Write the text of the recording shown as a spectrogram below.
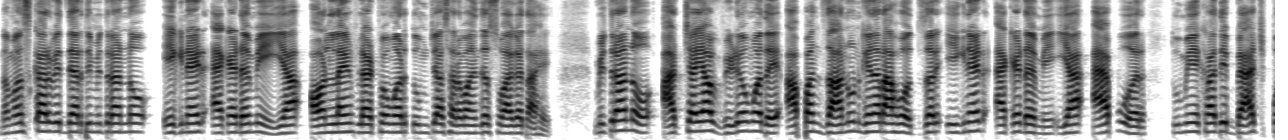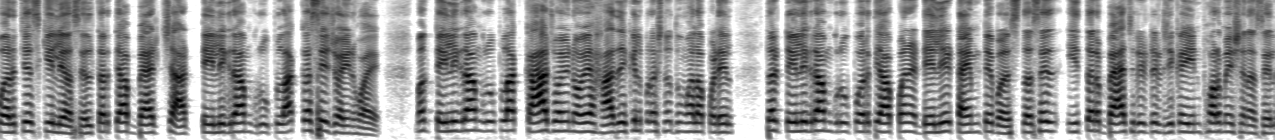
नमस्कार विद्यार्थी मित्रांनो इग्नाइट अकॅडमी या ऑनलाईन प्लॅटफॉर्मवर तुमच्या सर्वांचं स्वागत आहे. मित्रांनो आजच्या या व्हिडिओमध्ये आपण जाणून घेणार आहोत जर इग्नाइट अकॅडमी या ॲपवर तुम्ही एखादी बॅच परचेस केली असेल तर त्या बॅचच्या टेलिग्राम ग्रुपला कसे जॉईन व्हाय मग टेलिग्राम ग्रुपला का जॉईन व्हावे हा देखील प्रश्न तुम्हाला पडेल. तर टेलिग्राम ग्रुपवरती आपण डेली टाइम टेबल्स तसेच इतर बॅच रिलेटेड जी काही इन्फॉर्मेशन असेल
